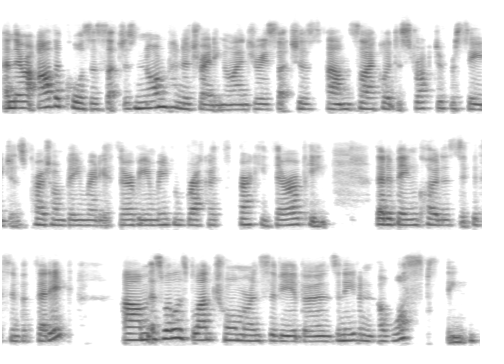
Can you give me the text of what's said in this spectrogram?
And there are other causes such as non-penetrating eye injuries, such as um, cyclodestructive procedures, proton beam radiotherapy, and even brachytherapy that have been included with sympathetic, um, as well as blunt trauma and severe burns, and even a wasp sting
